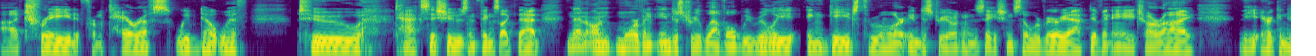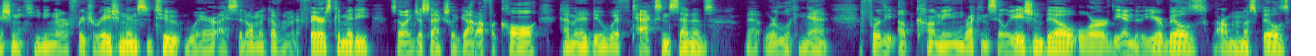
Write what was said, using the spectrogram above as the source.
uh, trade, from tariffs we've dealt with, to tax issues and things like that. And then on more of an industry level, we really engage through our industry organization. So we're very active in AHRI, the Air Conditioning, Heating, and Refrigeration Institute, where I sit on the Government Affairs Committee. So I just actually got off a call having to do with tax incentives that we're looking at for the upcoming reconciliation bill or the end of the year bills, omnibus bills.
